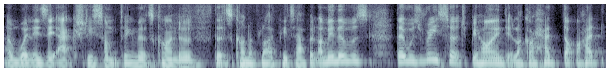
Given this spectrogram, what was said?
and when is it actually something that's kind of that's kind of likely to happen? I mean, there was there was research behind it. Like I had I had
